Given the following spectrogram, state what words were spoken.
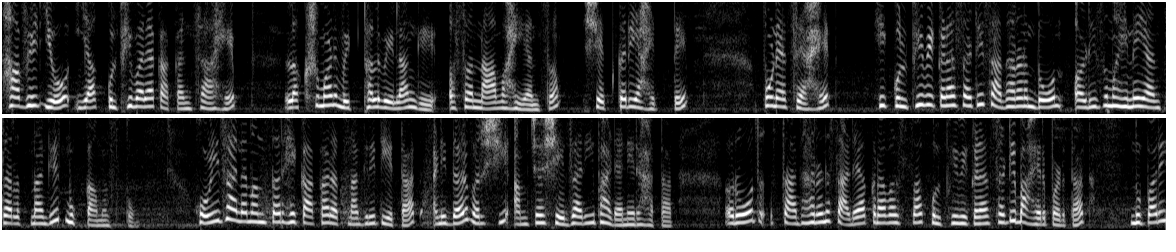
हा व्हिडिओ या कुल्फीवाल्या काकांचा आहे. लक्ष्मण विठ्ठल वेलांगे असं नाव आहे यांचं. शेतकरी आहेत ते. पुण्याचे आहेत. ही कुल्फी विकण्यासाठी साधारण दोन अडीच महिने यांचा रत्नागिरीत मुक्काम असतो. होळी झाल्यानंतर हे काका रत्नागिरीत येतात आणि दरवर्षी आमच्या शेजारी भाड्याने राहतात. रोज साधारण साडे अकरा वाजता कुल्फी विकण्यासाठी बाहेर पडतात. दुपारी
